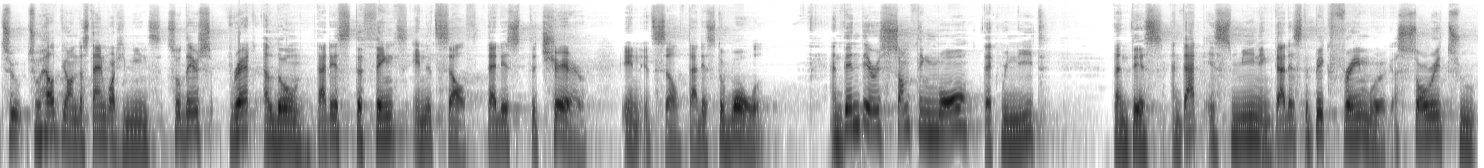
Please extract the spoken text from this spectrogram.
to, to help you understand what he means, so there's bread alone, that is the things in itself, that is the chair in itself, that is the wall. And then there is something more that we need than this, and that is meaning, that is the big framework, a story to,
